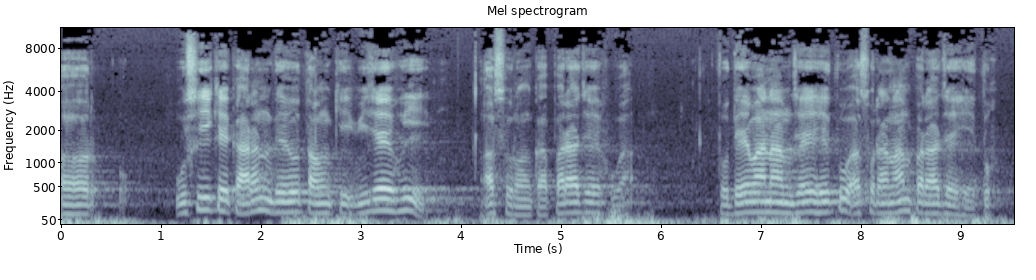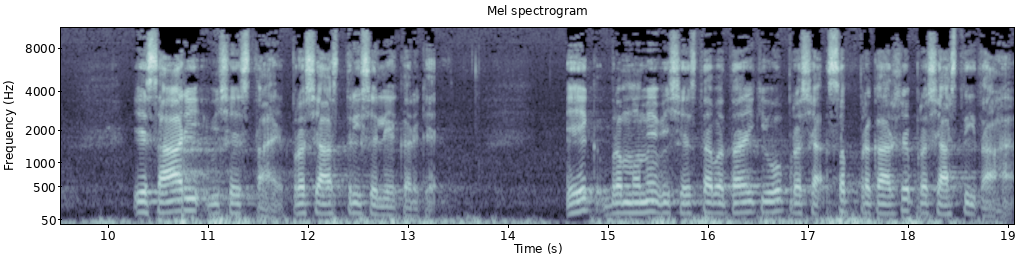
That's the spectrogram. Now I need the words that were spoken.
और उसी के कारण देवताओं की विजय हुई, असुरों का पराजय हुआ। तो देवानाम जय हेतु, असुरानाम पराजय हेतु। ये सारी विशेषता है प्रशास्त्री से लेकर के एक ब्रह्म में विशेषता बताई कि वो सब प्रकार से प्रशास्तिता है।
